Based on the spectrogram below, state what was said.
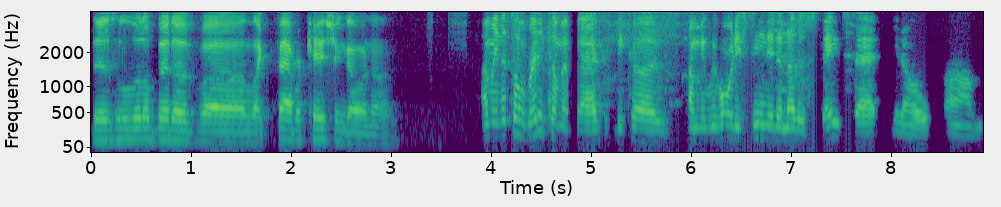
there's a little bit of uh, like fabrication going on? I mean, it's already coming back because I mean we've already seen it in other states that you know, um,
